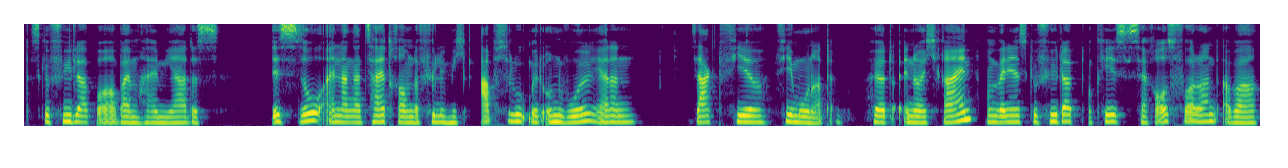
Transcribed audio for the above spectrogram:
das Gefühl habt, boah, beim halben Jahr, das ist so ein langer Zeitraum, da fühle ich mich absolut mit unwohl, ja, dann sagt vier, vier Monate hört in euch rein. Und wenn ihr das Gefühl habt, okay, es ist herausfordernd, aber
